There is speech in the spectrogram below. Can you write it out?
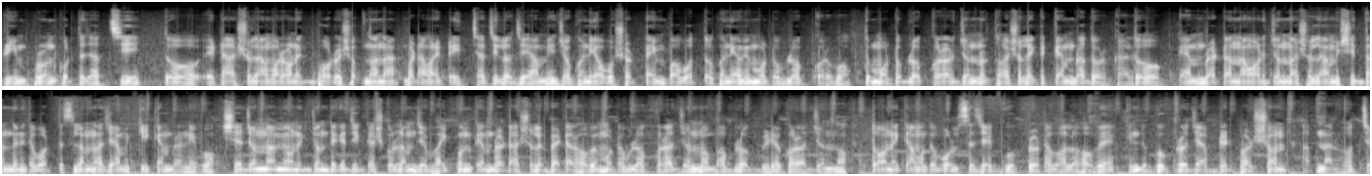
ড্রিম পূরণ করতে যাচ্ছি। তো এটা আসলে আমার অনেক বড় স্বপ্ন না বাট আমার একটা ইচ্ছা ছিল যে আমি যখনই অবসর টাইম পাবো তখনই আমি মোটো ব্লগ করব। তো মোটো ব্লগ করার জন্য তো আসলে একটা ক্যামেরা দরকার। তো ক্যামেরাটা নেওয়ার জন্য আসলে আমি সিদ্ধান্ত নিতে পারতেছিলাম না যে আমি কি ক্যামেরা নিব। সেজন্য আমি অনেকজন থেকে জিজ্ঞাসা করলাম যে, ভাই, কোন ক্যামেরাটা আসলে বেটার হবে মোটো ব্লগ করার জন্য বা ব্লগ ভিডিও করার জন্য? তো অনেকে আমাকে বলছে যে গুপ্রোটা ভালো হবে, কিন্তু গুপ্রো যে আপডেট ভার্সন আপনার হচ্ছে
